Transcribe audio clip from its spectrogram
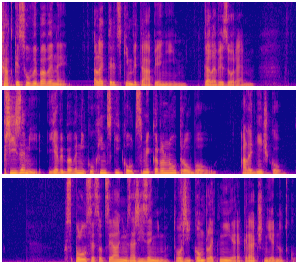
Chatky jsou vybaveny elektrickým vytápěním, televizorem, v přízemí je vybavený kuchyňský kout s mikrovlnou troubou a ledničkou. Spolu se sociálním zařízením tvoří kompletní rekreační jednotku.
